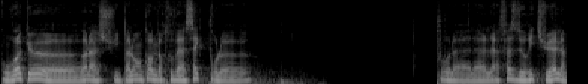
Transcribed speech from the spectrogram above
On voit que voilà, je suis pas loin encore de me retrouver à sec pour le, pour la, phase de rituel.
